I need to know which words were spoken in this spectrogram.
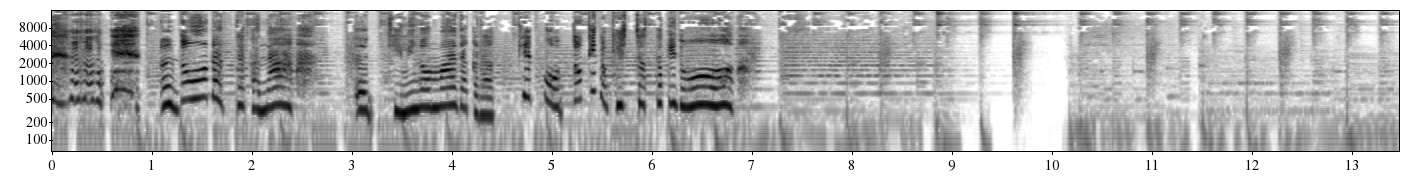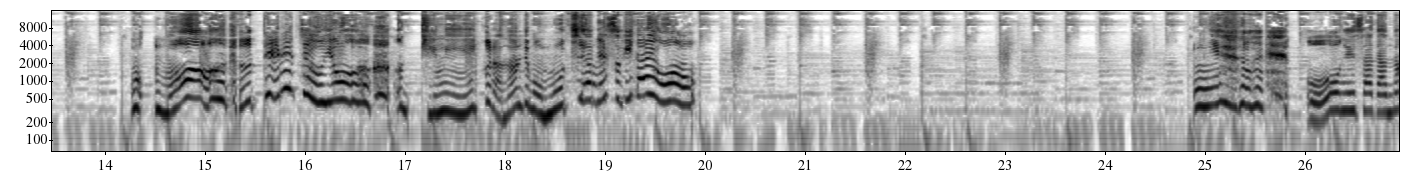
どうだったかな？君の前だから結構ドキドキしちゃったけど。も、もう、照れちゃうよ。君いくらなんでも持ち上げすぎだよ。大げさだな。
